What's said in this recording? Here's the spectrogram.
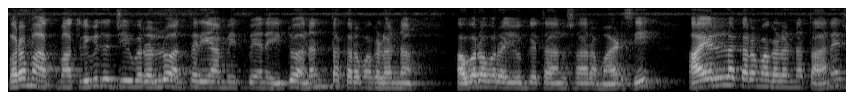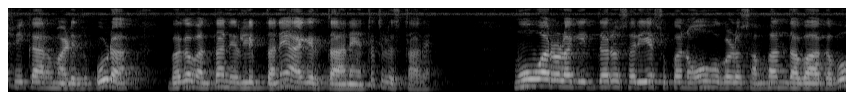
ಪರಮಾತ್ಮ ತ್ರಿವಿಧ ಜೀವರಲ್ಲೂ ಅಂತರ್ಯಾಮಿತ್ವೇನ ಇದ್ದು ಅನಂತ ಕರ್ಮಗಳನ್ನು ಅವರವರ ಯೋಗ್ಯತಾನುಸಾರ ಮಾಡಿಸಿ ಆ ಎಲ್ಲ ಕರ್ಮಗಳನ್ನು ತಾನೇ ಸ್ವೀಕಾರ ಮಾಡಿದರೂ ಕೂಡ ಭಗವಂತ ನಿರ್ಲಿಪ್ತನೇ ಆಗಿರ್ತಾನೆ ಅಂತ ತಿಳಿಸ್ತಾರೆ. ಮೂವರೊಳಗಿದ್ದರೂ ಸರಿಯ ಸುಖ ನೋವುಗಳು ಸಂಬಂಧವಾಗವು.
